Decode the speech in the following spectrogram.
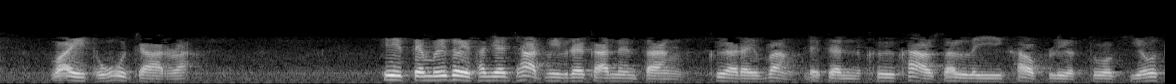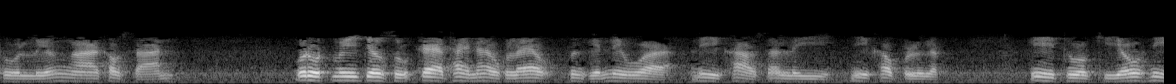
ๆว่าไอ้ถุงอุจจาระ ที่เต็มไปด้วยธัญชาติมีรายการต่างๆคืออะไรบ้าง ได้กันคือข้าวสาลีข้าวเปลือกตัวเขียวถั่วเหลืองงาข้าวสารบุรุษมีเจ้าสุแก้ไถ่นั้นออกแล้ว เพิ่งเห็นได้ว่า นี่ข้าวสาลี นี่ข้าวเปลือก นี่ถั่วเขียว นี่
